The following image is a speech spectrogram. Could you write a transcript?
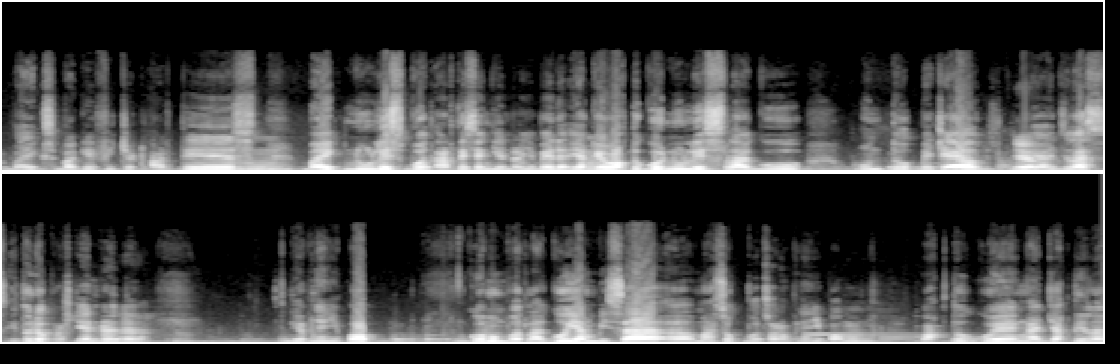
baik sebagai featured artist, Hmm. baik nulis buat artis yang genrenya beda. Ya kayak waktu gue nulis lagu untuk BCL misalnya, Iya. ya jelas itu udah cross genre tuh. Iya. Dia penyanyi pop, gue membuat lagu yang bisa eh, masuk buat seorang penyanyi pop. Hmm. Waktu gue ngajak Dira,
